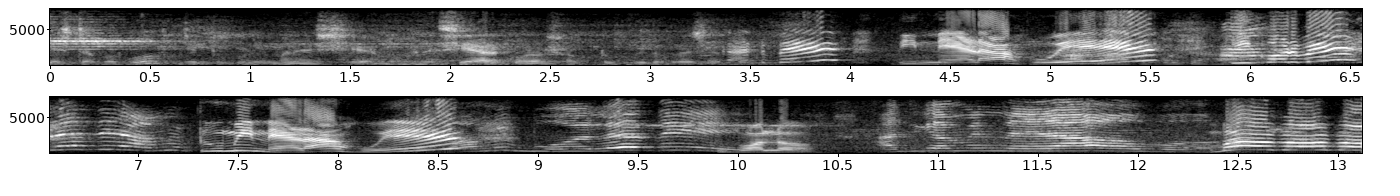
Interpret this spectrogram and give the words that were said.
চেষ্টা করব যেটুকুনি মানে মানে শেয়ার করার সবটুকুনি তোমাদের সাথে। দি ন্যাড়া হয়ে কি করবে? তুমি ন্যাড়া হয়ে বলে দি বলো। আজকে আমি নেড়া হব। বাবা বাবা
